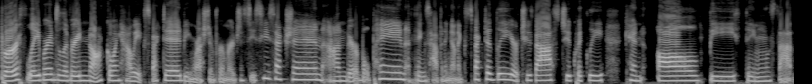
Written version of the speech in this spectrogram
birth, labor, and delivery not going how we expected, being rushed in for emergency C section, unbearable pain, things happening unexpectedly or too fast, too quickly can all be things that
